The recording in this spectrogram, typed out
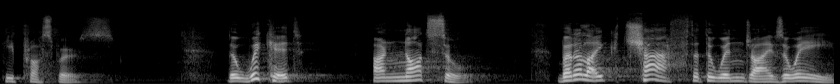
he prospers. The wicked are not so, but are like chaff that the wind drives away.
